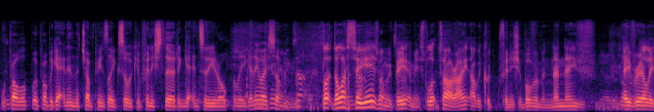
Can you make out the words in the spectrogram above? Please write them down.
we're probably we're probably getting in the Champions League so we can finish third and get into the Europa League anyway. So But the last two years when we beat them, it's looked all right that we could finish above them, and then they've they've really.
